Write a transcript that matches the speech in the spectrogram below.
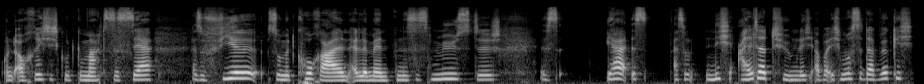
und auch richtig gut gemacht. Es ist sehr, also viel so mit choralen Elementen, es ist mystisch, es, ja, ist also nicht altertümlich, aber ich musste da wirklich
